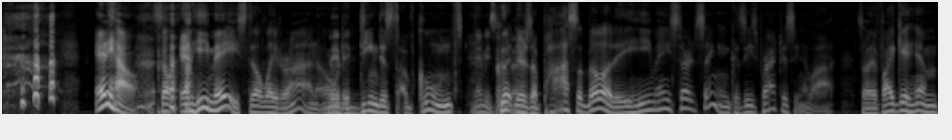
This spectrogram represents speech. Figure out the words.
anyhow. So and he may still later on, or Maybe. the deanest of coons. Maybe someday. Good, there's a possibility he may start singing because he's practicing a lot. So if I get him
